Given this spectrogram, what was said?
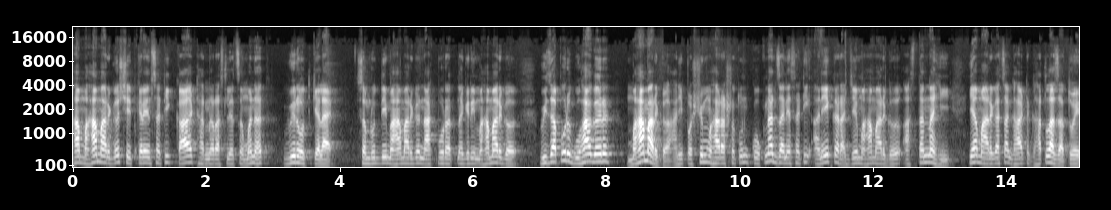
हा महामार्ग शेतकऱ्यांसाठी काळ ठरणार असल्याचं म्हणत विरोध केलाय. समृद्धी महामार्ग नागपूर रत्नागिरी महामार्ग विजापूर गुहागर महामार्ग आणि पश्चिम महाराष्ट्रातून कोकणात जाण्यासाठी अनेक राज्य महामार्ग असतानाही या मार्गाचा घाट घातला जातोय.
